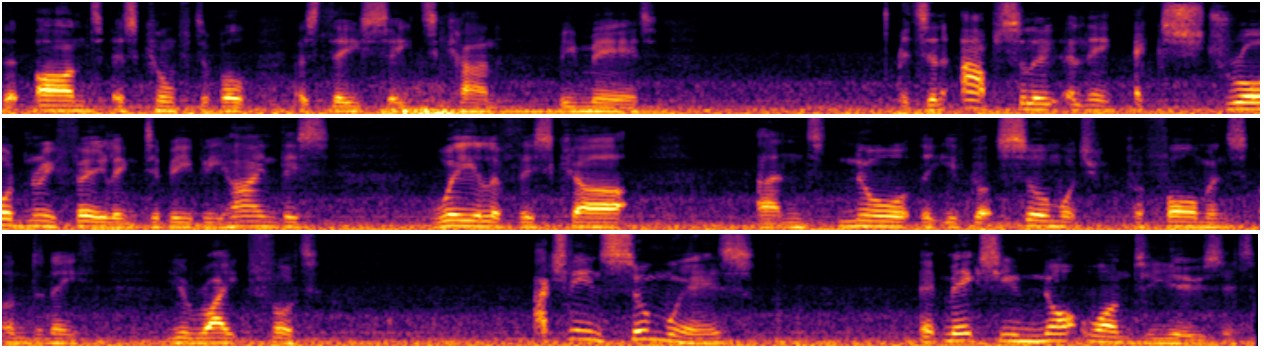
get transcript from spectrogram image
that aren't as comfortable as these seats can be made. It's an absolutely extraordinary feeling to be behind this wheel of this car and know that you've got so much performance underneath your right foot. Actually, in some ways, it makes you not want to use it.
